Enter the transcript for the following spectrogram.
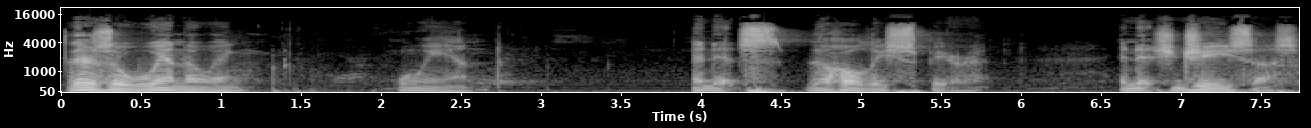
there's a winnowing wind, and it's the Holy Spirit, and it's Jesus.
